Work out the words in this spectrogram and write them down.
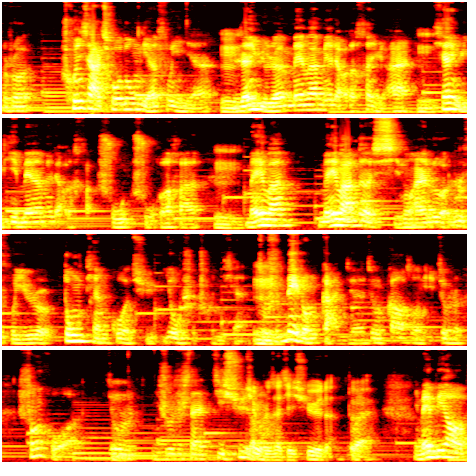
他说春夏秋冬年复一年，嗯人与人没完没了的恨与爱，嗯天与地没完没了的寒暑暑和寒，嗯没完没完的喜怒哀乐，日复一日，冬天过去又是春天，嗯。就是那种感觉，就是告诉你，就是生活，就是你说是在继续的，就是在继续的，对，你没必要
